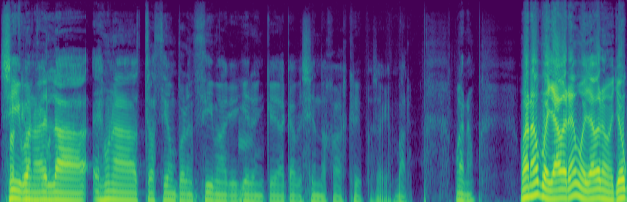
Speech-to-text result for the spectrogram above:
Sí, bueno, es la es una abstracción por encima que Mm. quieren que acabe siendo JavaScript, o sea que vale. Bueno, Bueno, pues ya veremos, ya veremos. Yo,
